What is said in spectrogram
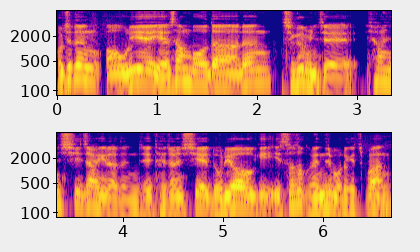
어쨌든 어, 우리의 예상보다는 지금 이제 현 시장이라든지 대전시의 노력이 있어서 그랬는지 모르겠지만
